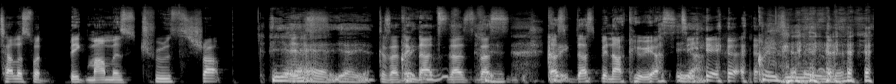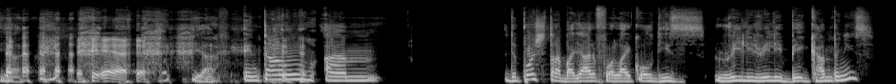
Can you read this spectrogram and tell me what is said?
tell us what Big Mama's Truth Shop Yeah, is. yeah, yeah. because I think that's that's that's that's that's been our curiosity. Yeah. Crazy name, né? Yeah. yeah. Yeah. Então, um, depois de trabalhar for like all these really, really big companies,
